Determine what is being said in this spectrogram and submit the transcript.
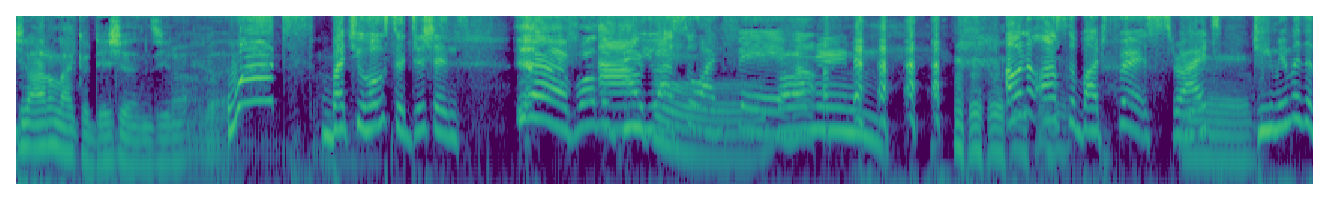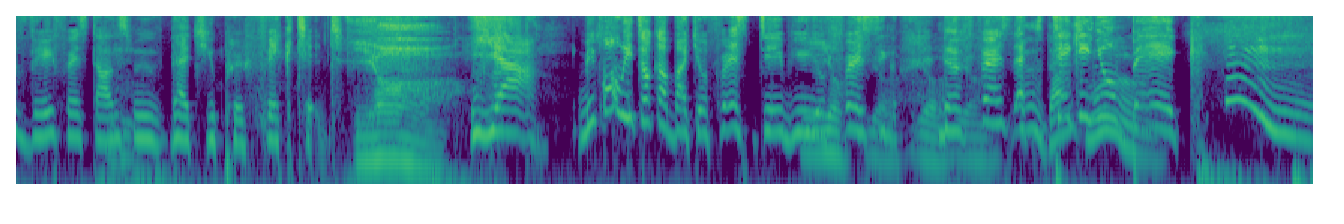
You know, I don't like auditions. You know. But What? But you host auditions. yeah, for other Ow, people. you are so unfair, But I mean, I want to ask about first, right? Yeah. Do you remember the very first dance move that you perfected? yo, Yeah. Before we talk about your first debut, your Yo, first yo, single, yo, the yo. first that That's dance taking you back. Hmm.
